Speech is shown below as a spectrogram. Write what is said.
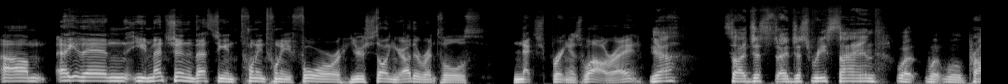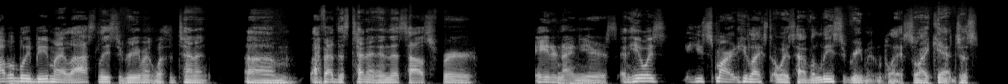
Um, and then you mentioned investing in 2024. You're selling your other rentals next spring as well, right? Yeah. So I just I just re-signed what what will probably be my last lease agreement with a tenant. Um, I've had this tenant in this house for eight or nine years, and he always he's smart. He likes to always have a lease agreement in place, so I can't just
